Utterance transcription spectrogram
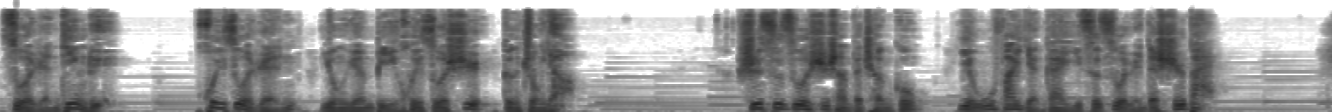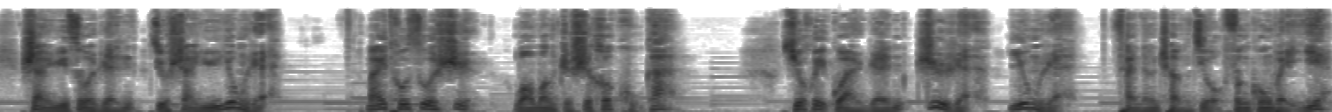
做人定律，会做人永远比会做事更重要。十次做事上的成功，也无法掩盖一次做人的失败。善于做人就善于用人，埋头做事。往往只适合苦干，学会管人、治人、用人，才能成就丰功伟业。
